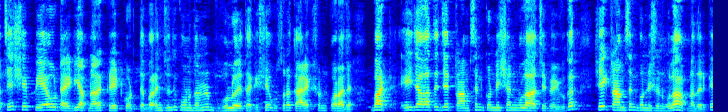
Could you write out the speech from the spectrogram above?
আছে, সে পে আউট আইডি আপনারা ক্রিয়েট করতে পারেন। যদি কোনো ধরনের ভুল হয়ে থাকে, সে বস্তুটা কারেকশন করা যায়। বাট এই জায়গাতে যে টার্মস অ্যান্ড কন্ডিশনগুলো আছে ফেসবুকের সেই টার্মস অ্যান্ড কন্ডিশনগুলো আপনাদেরকে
